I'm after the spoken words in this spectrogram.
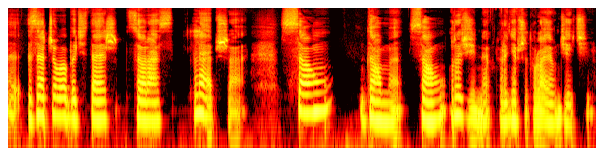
y, zaczęło być też coraz lepsze. Są domy, są rodziny, które nie przytulają dzieci.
